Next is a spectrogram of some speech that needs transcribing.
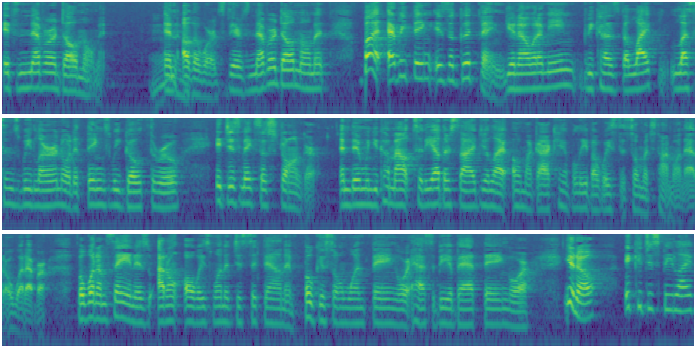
it's never a dull moment. In mm. other words, there's never a dull moment, but everything is a good thing. You know what I mean? Because the life lessons we learn or the things we go through, it just makes us stronger. And then when you come out to the other side, you're like, oh my God, I can't believe I wasted so much time on that or whatever. But what I'm saying is, I don't always want to just sit down and focus on one thing or it has to be a bad thing or, you know, it could just be like,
